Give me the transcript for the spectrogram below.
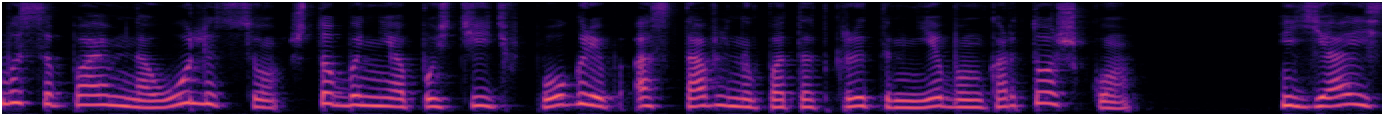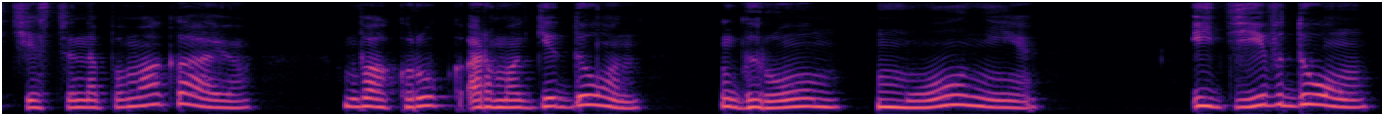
высыпаем на улицу, чтобы не опустить в погреб оставленную под открытым небом картошку. Я, естественно, помогаю. Вокруг Армагеддон, гром, молнии. «Иди в дом,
